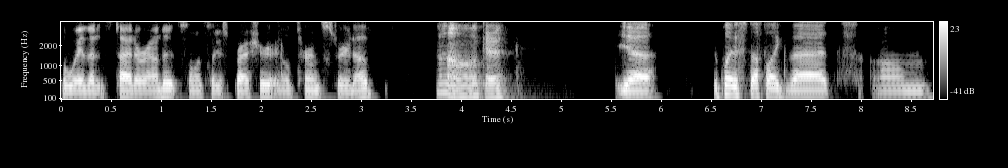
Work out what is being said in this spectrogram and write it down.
the way that it's tied around it. So once there's pressure, it'll turn straight up. Oh, okay. Yeah. We play stuff like that. Um,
